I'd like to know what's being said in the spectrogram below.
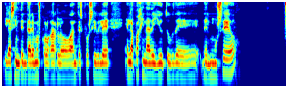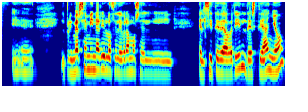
y las intentaremos colgar lo antes posible en la página de YouTube de, del museo. Eh, el primer seminario lo celebramos el, el 7 de abril de este año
